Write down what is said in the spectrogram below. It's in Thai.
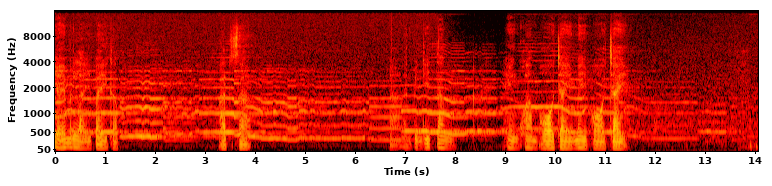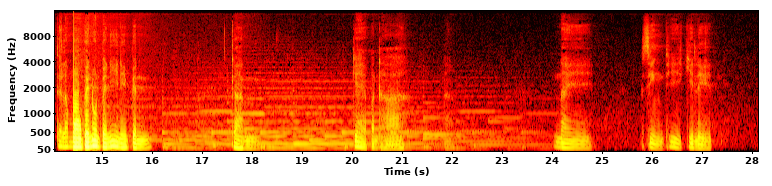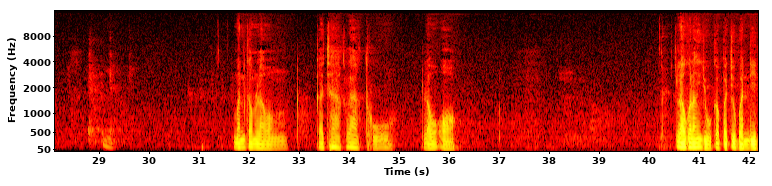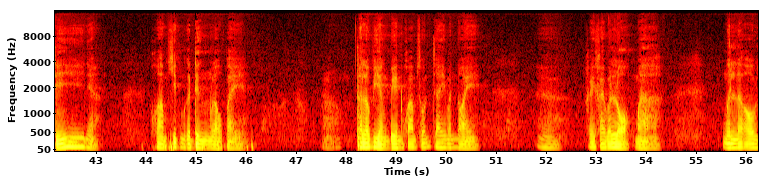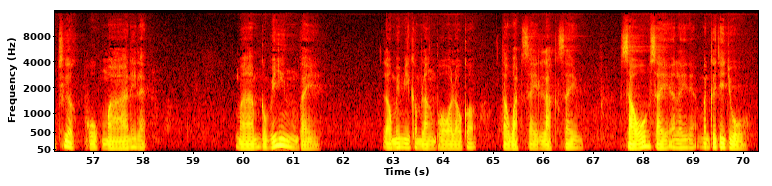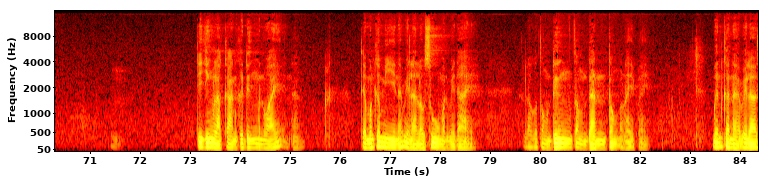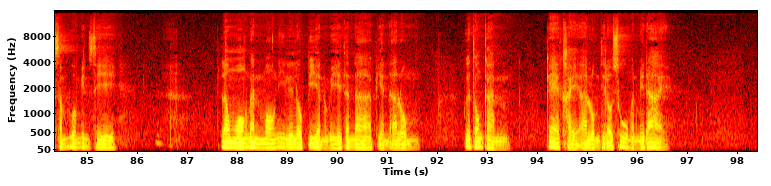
อย่าให้มันไหลไปกับผัสสะอันเป็นที่ตั้ง แห่งความพอใจไม่พอใจ แต่เรามองไปนู่นไปนี่นี่เป็นการแก้ปัญหา ในสิ่งที่กิเลส มันกำลังกระชากลากถูเราออก เรากำลังอยู่กับปัจจุบันดีๆ เนี่ย ความคิดมันก็ดึงเราไป ถ้าเราเบี่ยงเบนความสนใจมันหน่อยใครๆว่าหลอกมา เหมือนเราเอาเชือกผูกหมานี่แหละ หมามันก็วิ่งไป เราไม่มีกำลังพอเราก็ตวัดใส่หลักใส่เสาใส่อะไรเนี่ย มันก็จะอยู่ จริงๆหลักการคือดึงมันไว้นะแต่มันก็มีนะ เวลาเราสู้มันไม่ได้ เราก็ต้องดึงต้องดันต้องอะไรไป เหมือนกันนะเวลาสำรวมอินทรีย์เรามองนั่นมองนี่เลยเราเปลี่ยนเวทนาเปลี่ยนอารมณ์ พื่อต้องการแก้ไขอารมณ์ที่เราสู้มันไม่ได้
